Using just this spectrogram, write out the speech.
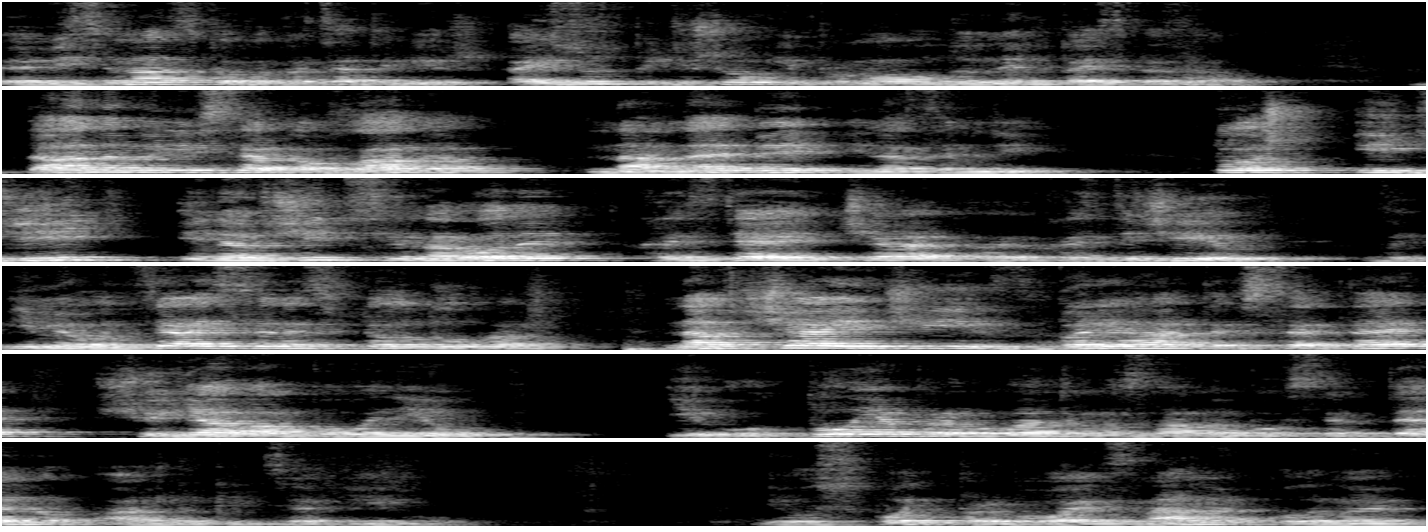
е, 18 по 20 вірш. А Ісус підійшов і промовив до них та й сказав: Дана мені всяка влада на небі і на землі. Тож ідіть і навчіть всі народи, е, хрестячи їх в ім'я Отця і Сина Святого Духа, навчаючи їх зберігати все те, що я вам повелів, і ото я перебуватиму з вами повсякденно аж до кінця віку. І Господь перебуває з нами, коли ми,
